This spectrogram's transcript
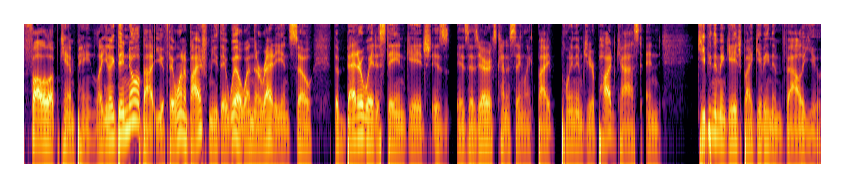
follow up campaign. Like you know, they know about you. If they want to buy from you, they will when they're ready. And so the better way to stay engaged is is as Eric's kind of saying, like by pointing them to your podcast and keeping them engaged by giving them value.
